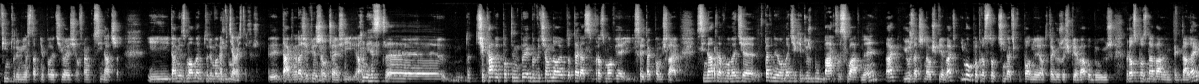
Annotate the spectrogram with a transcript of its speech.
film, który mi ostatnio poleciłeś o Franku Sinatrze. I tam jest moment, który... A widziałeś też już? Y, tak, na razie pierwszą no. część. I on jest e, ciekawy pod tym, jakby wyciągnąłem to teraz w rozmowie i, i sobie tak pomyślałem. Sinatra w momencie, w pewnym momencie, kiedy już był bardzo sławny, tak, już zaczynał śpiewać i mógł po prostu odcinać kupony od tego, że śpiewa, bo był już rozpoznawalny i tak dalej.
